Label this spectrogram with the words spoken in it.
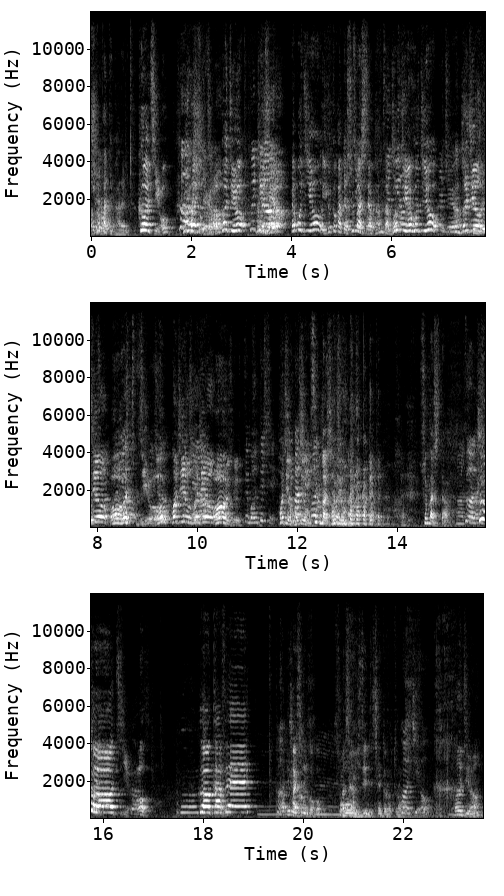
똑같아 발음이. 허지요. 허지요. 허지요. 허지요. 해보지요. 이거 똑같아. 술 마시자고 항상. 허지요. 허지요. 허지요 허지요 어, 허지요. 허지요 허지요 어, 그게 뭔 뜻이? 허지요. 마시는 술 거? 마시다. 술 마시다. 아, 허지요. 허 카페. 음. 커피 마시는 거고. 음. 오, 이제 이제 제대로 들어. 허지요. 허지요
